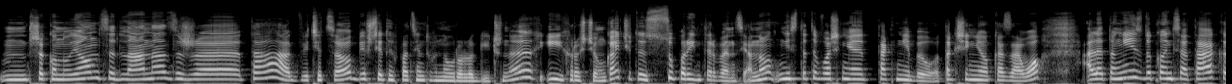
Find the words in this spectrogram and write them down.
mm, przekonujący dla nas, że tak, wiecie co, bierzcie tych pacjentów neurologicznych i ich rozciągajcie, to jest super interwencja. No niestety właśnie tak nie było, tak się nie okazało, ale to nie jest do końca tak,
